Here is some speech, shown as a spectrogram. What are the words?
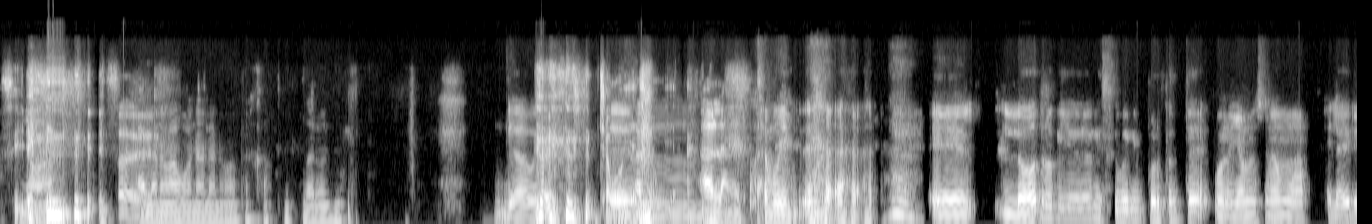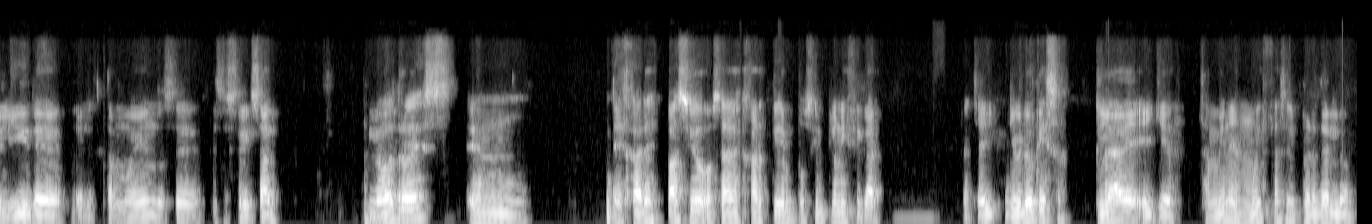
Sí. No. Habla nomás, bueno, habla nomás, mismo. Ya, weón. Eh. Habla, esta. Está muy bien. Eh, lo otro que yo creo que es súper importante, bueno, ya mencionamos el aire libre, el estar moviéndose, el socializar, Lo otro es em, dejar espacio, o sea, dejar tiempo sin planificar. ¿cachai? Yo creo que eso es clave y que también es muy fácil perderlo,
